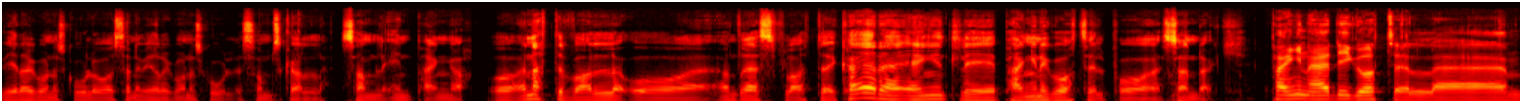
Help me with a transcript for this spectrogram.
videregående skole og Åsane videregående skole som skal samle inn penger. Og Anette Valle og Andres Flatøy, hva er det egentlig pengene går til på søndag? Pengene de går til eh,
